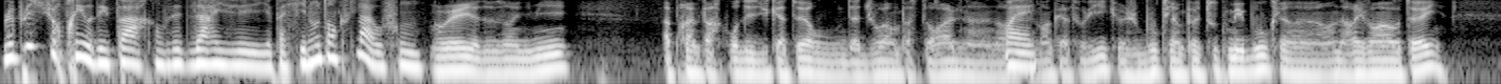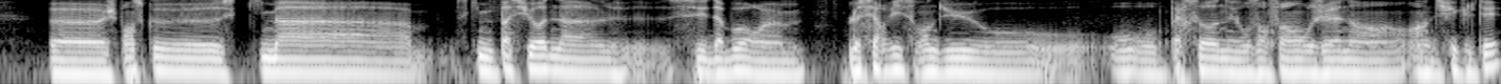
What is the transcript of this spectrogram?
le plus surpris au départ quand vous êtes arrivé Il n'y a pas si longtemps que cela, au fond. Oui, il y a deux ans et demi. Après un parcours d'éducateur ou d'adjoint en pastoral dans l'enseignement catholique, je boucle un peu toutes mes boucles hein, en arrivant à Auteuil. Euh, je pense que ce qui m'a, ce qui me passionne c'est d'abord euh, le service rendu aux, personnes et aux enfants, aux jeunes en difficulté.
